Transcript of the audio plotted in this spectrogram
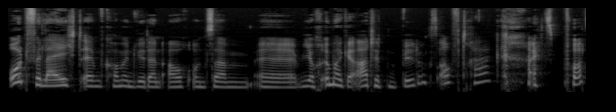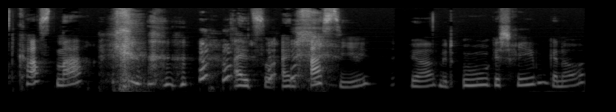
Und vielleicht ähm, kommen wir dann auch unserem, äh, wie auch immer gearteten Bildungsauftrag als Podcast nach. also ein Assi, ja, mit U geschrieben, genau,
